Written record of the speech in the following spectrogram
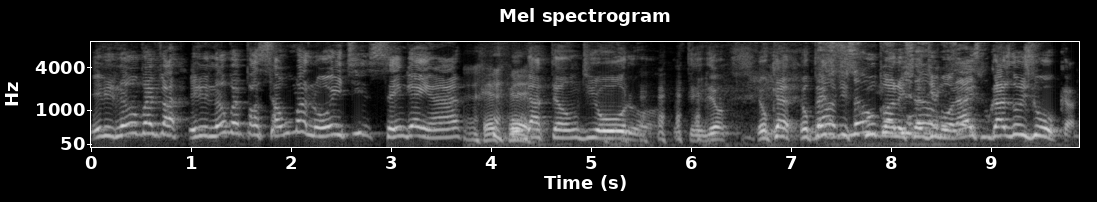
ele, não vai, ele não vai passar uma noite sem ganhar Perfeito. o gatão de ouro. Entendeu? Eu, quero, eu peço Nós desculpa ao Alexandre de Moraes por causa do Juca.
